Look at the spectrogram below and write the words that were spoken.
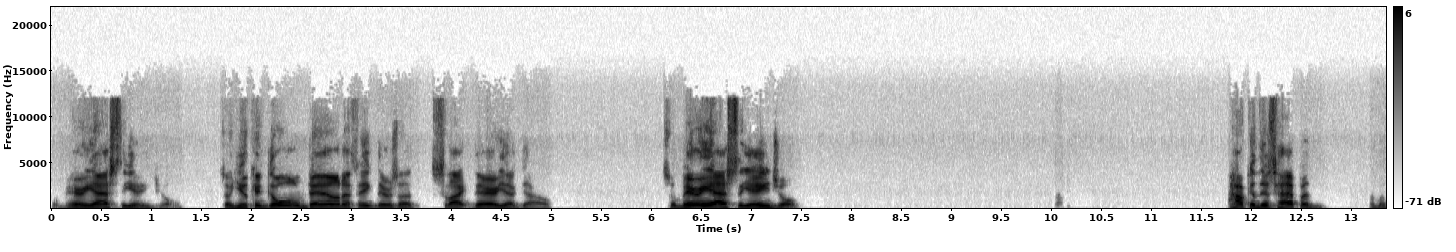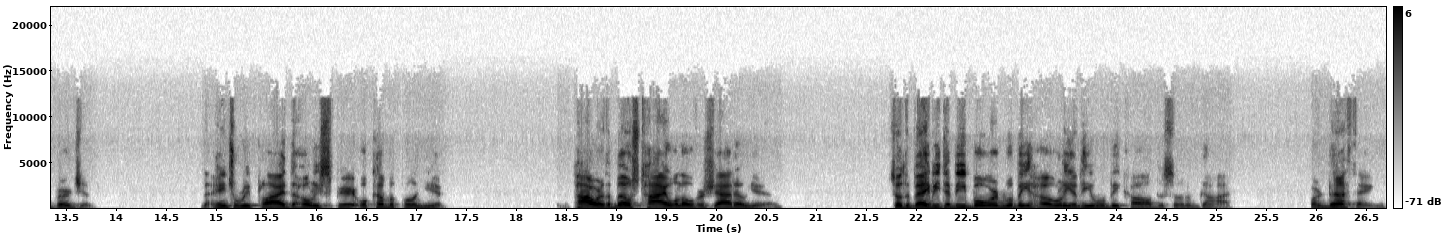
So Mary asked the angel. So you can go on down. I think there's a slight, there you go. So Mary asked the angel, How can this happen? I'm a virgin. The angel replied, The Holy Spirit will come upon you, The power of the Most High will overshadow you. So the baby to be born will be holy, and he will be called the Son of God. For nothing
